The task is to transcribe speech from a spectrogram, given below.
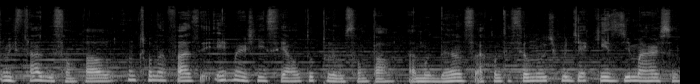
o estado de São Paulo entrou na fase emergencial do Plano São Paulo. A mudança aconteceu no último dia 15 de março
